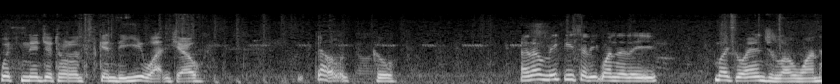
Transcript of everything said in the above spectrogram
Which Ninja Turtle skin do you want, Joe? That would look cool. I know Mickey said he wanted the Michelangelo one.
